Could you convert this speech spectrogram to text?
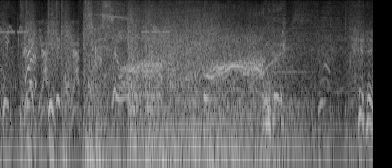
いてやっちくしょーい。てへへ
